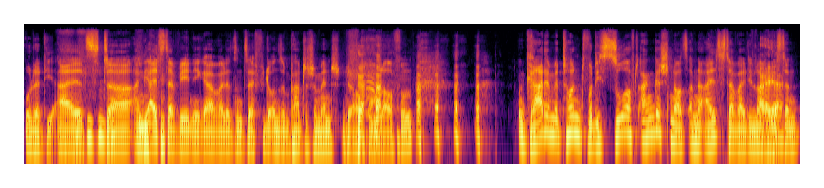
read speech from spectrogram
oder die Alster. An die Alster weniger, weil da sind sehr viele unsympathische Menschen, die auch rumlaufen. Und gerade mit Hund wurde ich so oft angeschnauzt an der Alster, weil die Leute Ah, ja? das dann,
